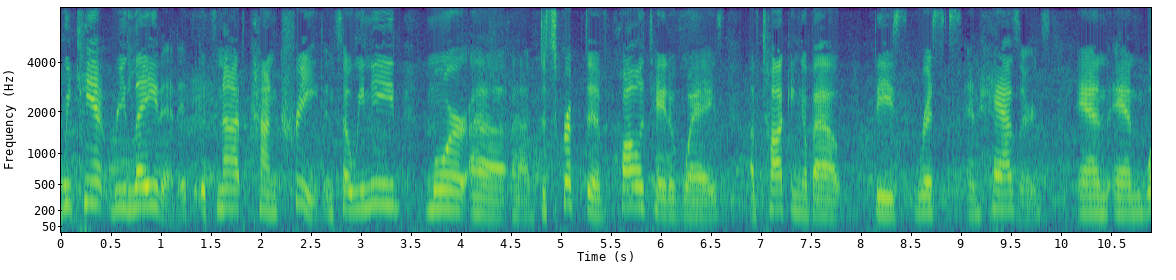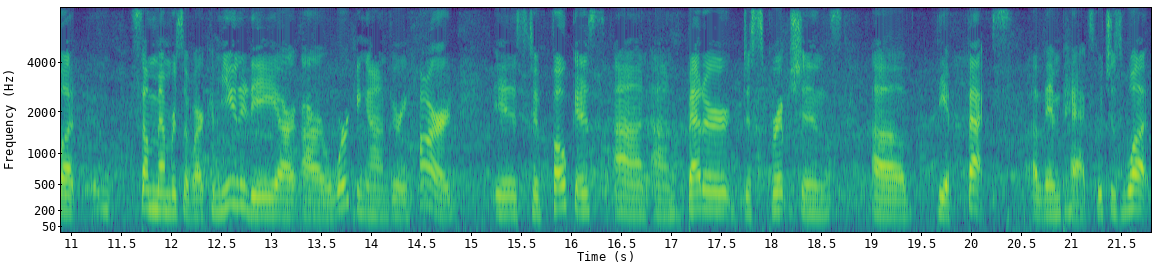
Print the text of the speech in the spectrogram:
we can't relate it. it. It's not concrete, and so we need more uh, uh, descriptive, qualitative ways of talking about these risks and hazards. And, and what some members of our community are, are working on very hard is to focus on, on better descriptions of the effects of impacts, which is what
